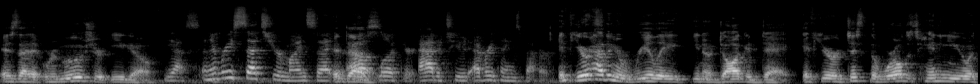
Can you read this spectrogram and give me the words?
is that it removes your ego. Yes. And it resets your mindset, your It does. outlook, your attitude. Everything's better. If you're having a really, you know, dogged day, if you're just the world is handing you a,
